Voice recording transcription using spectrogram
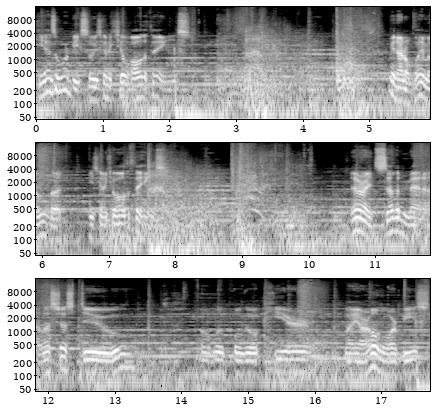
He has a War Beast, so he's gonna kill all the things. I mean, I don't blame him, but he's gonna kill all the things. Alright, 7 mana. Let's just do... We'll, we'll, we'll, go up here, play our own War Beast,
